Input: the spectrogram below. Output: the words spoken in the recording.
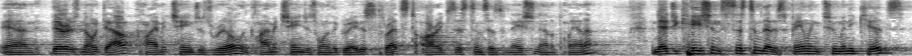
and there is no doubt climate change is real, and climate change is one of the greatest threats to our existence as a nation and a planet. An education system that is failing too many kids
